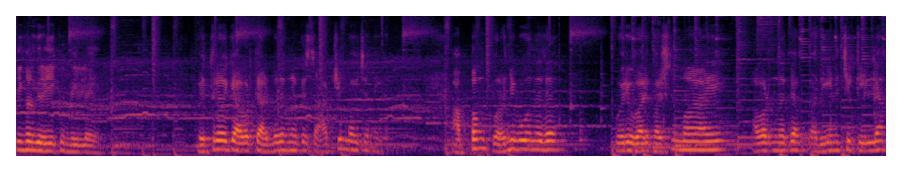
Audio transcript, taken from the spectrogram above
നിങ്ങൾ ഗ്രഹിക്കുന്നില്ലേ? ഇത്രയൊക്കെ അവിടുത്തെ അത്ഭുതങ്ങൾക്ക് സാക്ഷ്യം വഹിച്ച നിങ്ങൾ. അപ്പം കുറഞ്ഞു പോകുന്നത് ഒരു പ്രശ്നമായി അവിടെ നിന്നൊക്കെ പരിഗണിച്ചിട്ടില്ല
